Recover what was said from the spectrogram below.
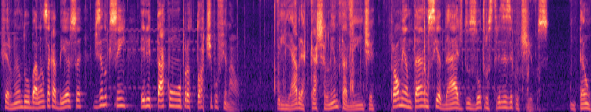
Fernando balança a cabeça, dizendo que sim, ele tá com o protótipo final. Ele abre a caixa lentamente para aumentar a ansiedade dos outros três executivos. Então,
